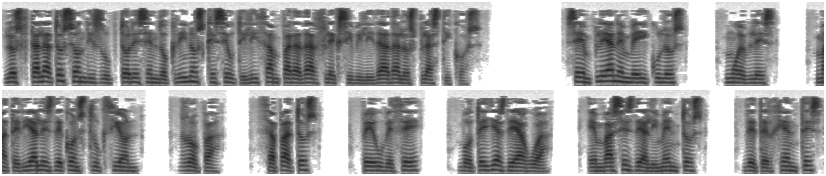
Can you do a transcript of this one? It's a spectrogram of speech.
Los ftalatos son disruptores endocrinos que se utilizan para dar flexibilidad a los plásticos. Se emplean en vehículos, muebles, materiales de construcción, ropa, zapatos, PVC, botellas de agua, envases de alimentos, detergentes,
